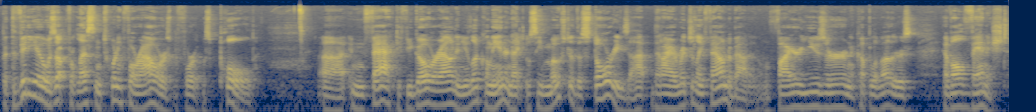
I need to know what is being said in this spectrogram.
But the video was up for less than 24 hours before it was pulled. Uh, in fact, if you go around and you look on the internet, you'll see most of the stories I, that I originally found about it on Fire User and a couple of others have all vanished.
